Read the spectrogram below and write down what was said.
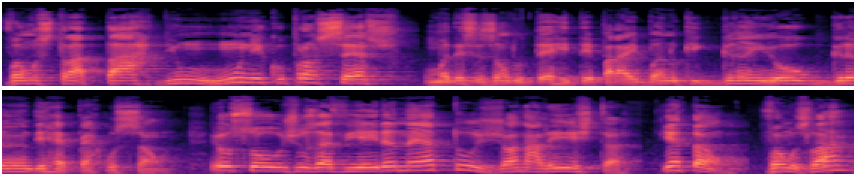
Vamos tratar de um único processo, uma decisão do TRT paraibano que ganhou grande repercussão. Eu sou José Vieira Neto, jornalista. E então, vamos lá?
